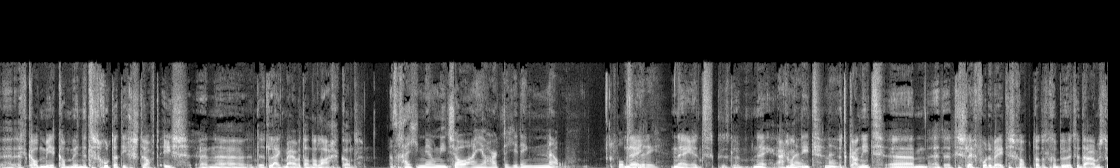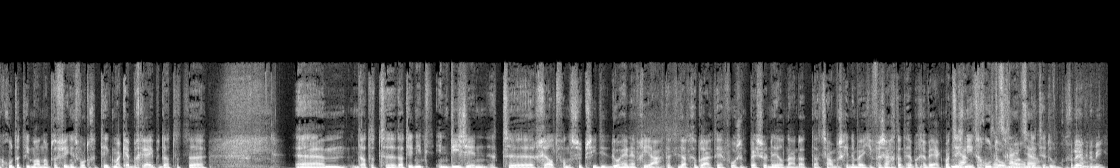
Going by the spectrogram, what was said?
het kan meer, kan minder. Het is goed dat hij gestraft is en eh, het lijkt mij wat aan de lage kant. Het gaat je nou niet zo aan je hart dat je denkt, nou. Nee, nee, het, nee eigenlijk Nee, niet. nee. Het kan niet. Ehm, het, het is slecht voor de wetenschap dat het gebeurt. En daarom is het goed dat die man op de vingers wordt getikt. Maar ik heb begrepen dat het... eh, ehm, dat, het, eh, dat hij niet in die zin het eh, geld van de subsidie er doorheen heeft gejaagd... dat hij dat gebruikt heeft voor zijn personeel. Nou, dat, dat zou misschien een beetje verzachtend hebben gewerkt. Maar het is Ja, niet goed om, eh, om dit te doen. Voor de economie.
